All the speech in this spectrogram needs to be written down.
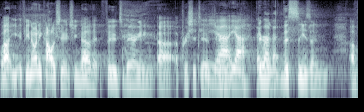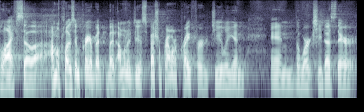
Well, if you know any college students, you know that food's very uh, appreciative. Yeah, during, yeah, they love it. This season of life. So uh, I'm going to close in prayer, but, but I'm going to do a special prayer. I want to pray for Julie and, and the work she does there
